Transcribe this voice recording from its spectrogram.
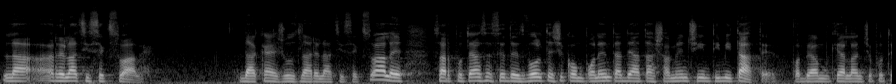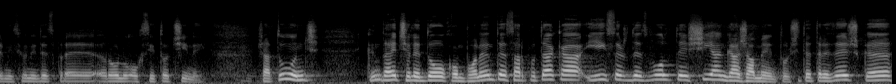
la relații sexuale. Dacă ai ajuns la relații sexuale, s-ar putea să se dezvolte și componenta de atașament și intimitate. Vorbeam chiar la început emisiunii despre rolul oxitocinei. Și atunci, când ai cele două componente, s-ar putea ca ei să-și dezvolte și angajamentul și te trezești că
